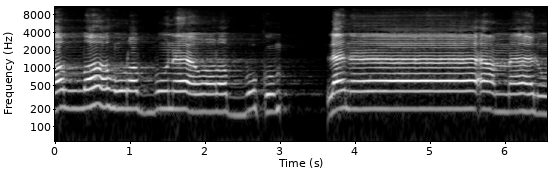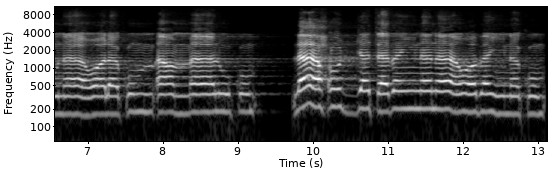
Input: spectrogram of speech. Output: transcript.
الله ربنا وربكم لنا أعمالنا ولكم أعمالكم ۖ لا حجة بيننا وبينكم.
